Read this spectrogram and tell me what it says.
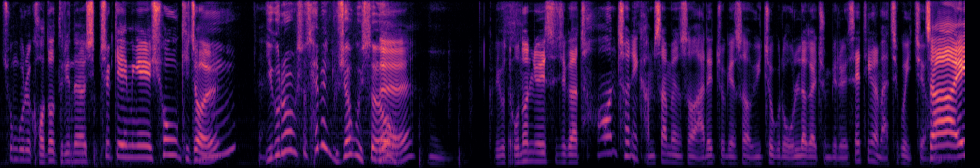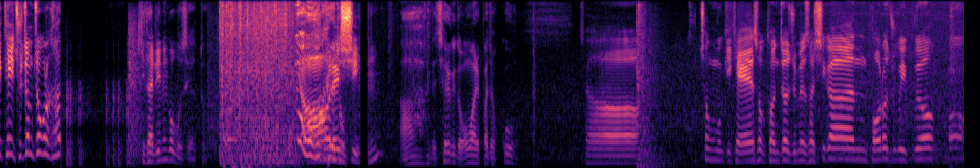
총구를 걷어들이나요? 17게이밍의 쇼 기절. 음? 이걸 하면서 세명 유지하고 있어요. 네. 음. 그리고 도넛 USG가 천천히 감싸면서 아래쪽에서 위쪽으로 올라갈 준비를 세팅을 마치고 있죠. 자, AT 주점 쪽으로 가. 기다리는 거 보세요 또. 아, 그래도. 레시. 아 근데 체력이 너무 많이 빠졌고. 자, 투척 무기 계속 던져주면서 시간 벌어주고 있고요. 어.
